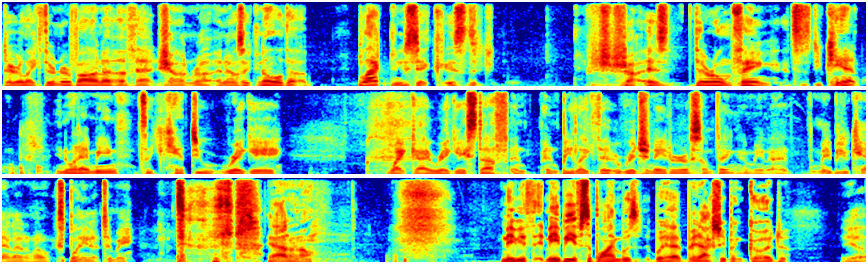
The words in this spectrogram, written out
they're like they're Nirvana of that genre, and I was like, no, the black music is the is their own thing. It's you can't, you know what I mean? It's like you can't do reggae, white guy reggae stuff and and be like the originator of something. I mean, I, maybe you can. I don't know. Explain it to me. Yeah, I don't know. Maybe if maybe if Sublime was would have had actually been good, Yeah.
